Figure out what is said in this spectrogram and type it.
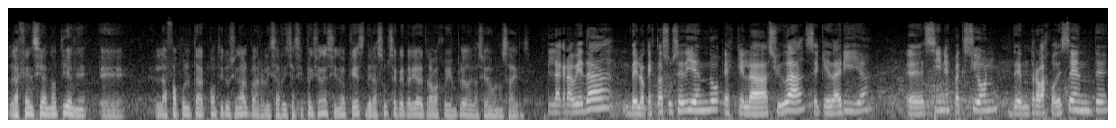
la agencia no tiene eh, la facultad constitucional para realizar dichas inspecciones, sino que es de la Subsecretaría de Trabajo y Empleo de la Ciudad de Buenos Aires. La gravedad de lo que está sucediendo es que la ciudad se quedaría eh, sin inspección de un trabajo decente,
